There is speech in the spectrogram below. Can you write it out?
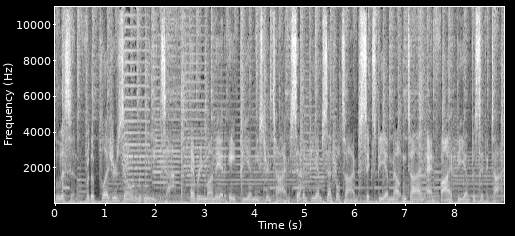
Listen for the Pleasure Zone with Milica every Monday at 8 p.m. Eastern Time, 7 p.m. Central Time, 6 p.m. Mountain Time, and 5 p.m. Pacific Time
